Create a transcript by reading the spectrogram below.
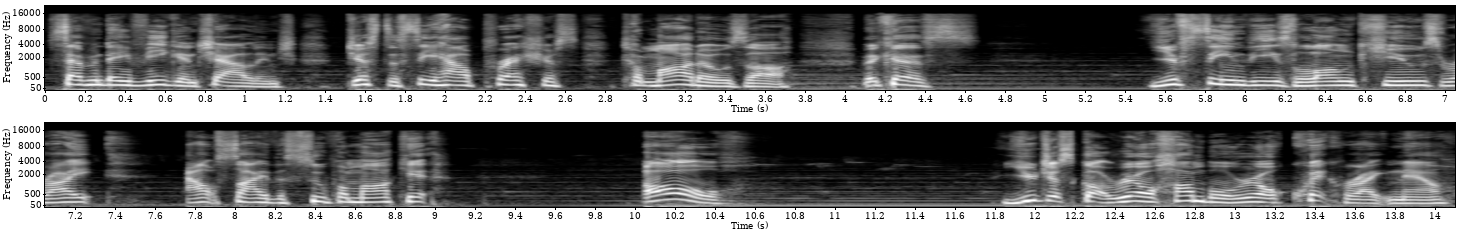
seven day vegan challenge, just to see how precious tomatoes are. Because you've seen these long queues, right? Outside the supermarket. Oh, you just got real humble real quick right now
